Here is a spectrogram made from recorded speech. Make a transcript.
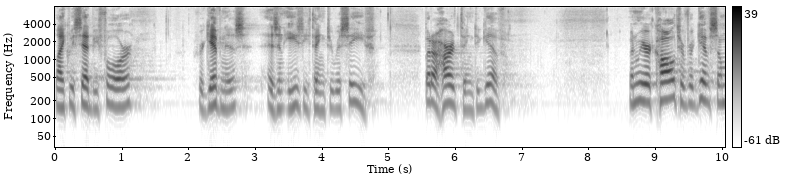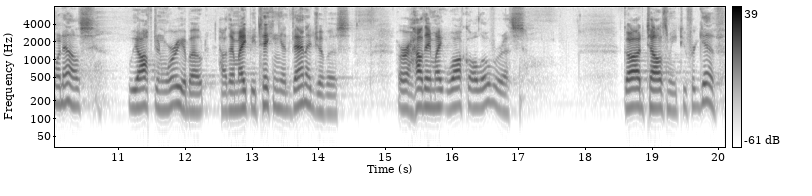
Like we said before, forgiveness is an easy thing to receive, but a hard thing to give. When we are called to forgive someone else, we often worry about how they might be taking advantage of us or how they might walk all over us. God tells me to forgive.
